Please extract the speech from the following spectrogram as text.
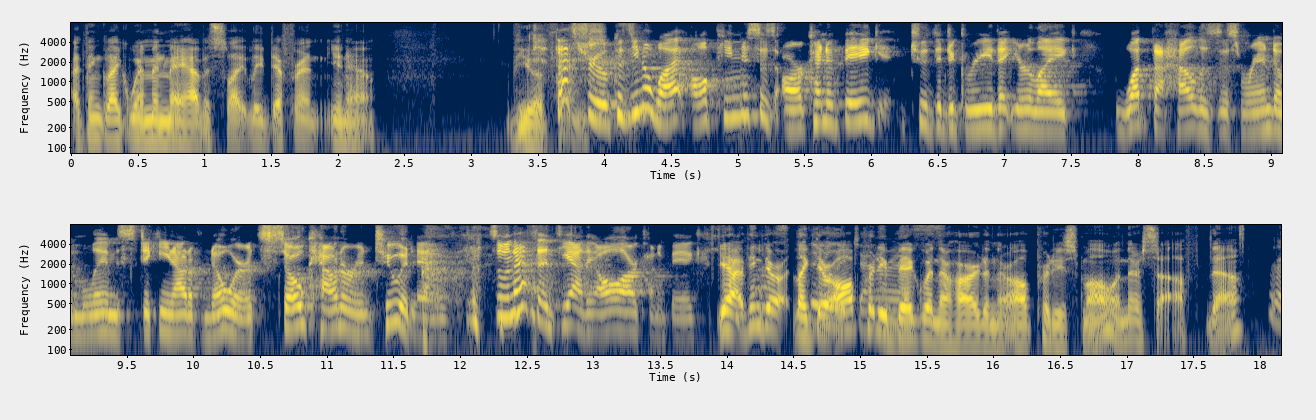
I think like women may have a slightly different, you know, view of That's things. true, because you know what? All penises are kind of big to the degree that you're like, what the hell is this random limb sticking out of nowhere? It's so counterintuitive. so in that sense, yeah, they all are kind of big. Yeah, I think they're like they're really all pretty big when they're hard and they're all pretty small when they're soft. No. Uh,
